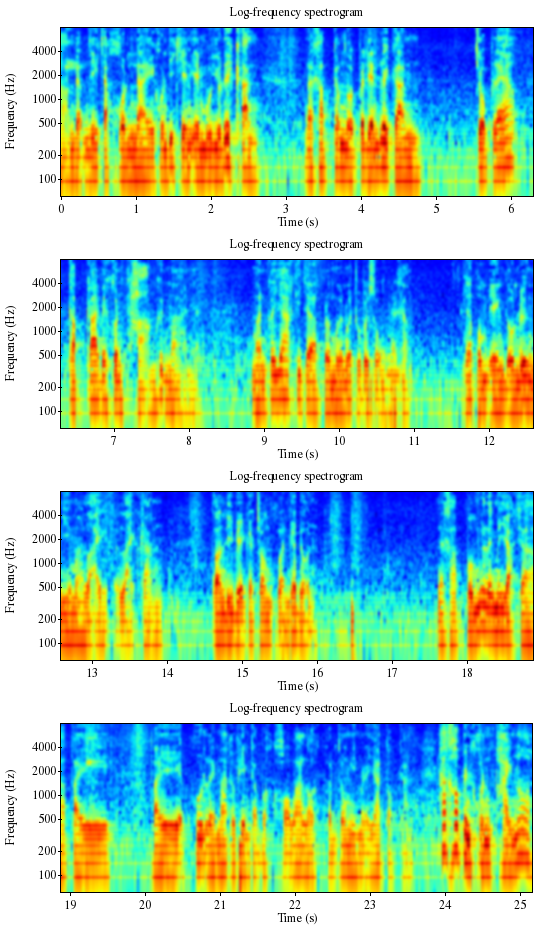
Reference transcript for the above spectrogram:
ถามแบบนี้จากคนในคนที่เขียน MOU อยู่ด้วยกัน นะครับกำหนดประเด็นด้วยกันจบแล้วกลับกลายเป็นคนถามขึ้นมาเนี่ยมันก็ยากที่จะประเมินวัตถุประสงค์นะครับ และผมเองโดนเรื่องนี้มาหลายหลายครั้ง ตอนดีเบตกับจอมขวัญก็โดนนะครับผมก็เลยไม่อยากจะไปไปพูดอะไรมากก็เพียงแต่ว่าขอว่าเราควรต้องมีมารยาทต่อกัน ถ้าเขาเป็นคนภายนอก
